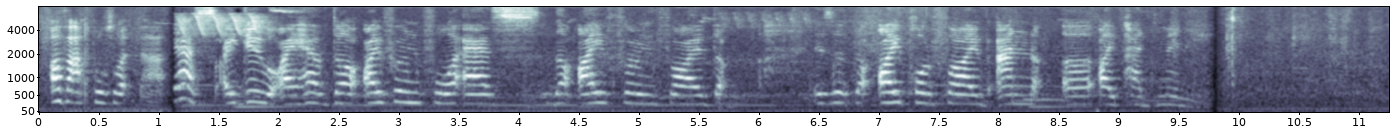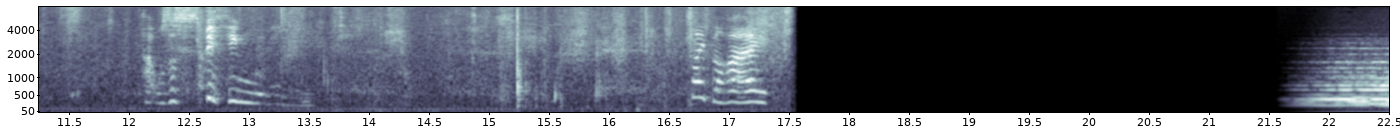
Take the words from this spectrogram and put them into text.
other apples like that. Yes, I do. I have the iPhone 4S, the iPhone 5, the, is it the iPod 5, and uh, iPad Mini. That was a spiffing review. Bye bye. Thank you.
